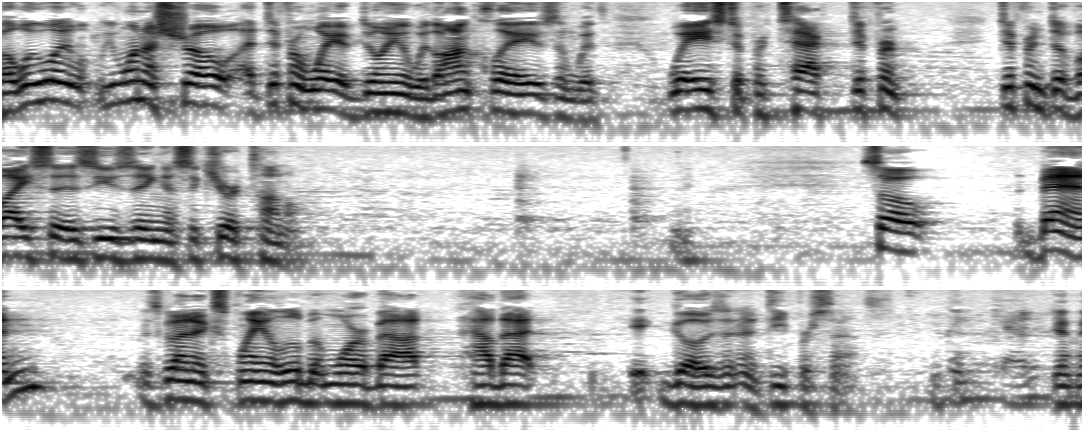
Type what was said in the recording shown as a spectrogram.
But we, we want to show a different way of doing it with enclaves and with ways to protect different, different devices using a secure tunnel. So Ben is going to explain a little bit more about how that it goes in a deeper sense. Okay. Ken? Yeah.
